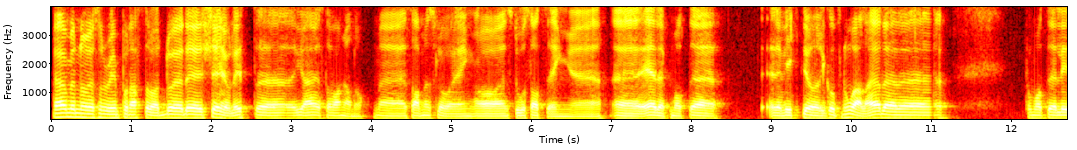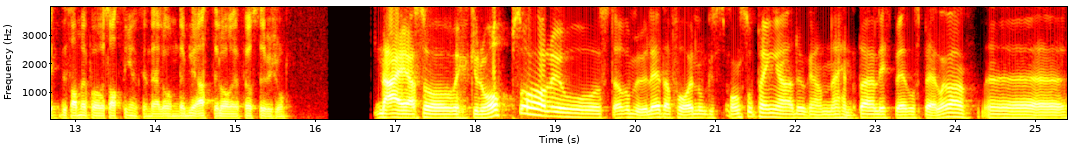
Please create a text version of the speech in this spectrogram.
Ja, men når du er inne på neste, da. Det skjer jo litt uh, greier i Stavanger nå, med sammenslåing og en storsatsing. Uh, er det på en måte er det viktig å rykke opp nå, eller er det uh, på en måte litt det samme for satsingen sin del, om det blir ett til år i førstedivisjon? Nei, altså rykker du opp, så har du jo større muligheter for å få inn noen sponsorpenger. Du kan hente litt bedre spillere. Eh,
